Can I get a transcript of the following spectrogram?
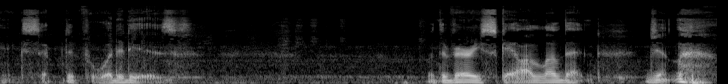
You accept it for what it is. With the very scale, I love that.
